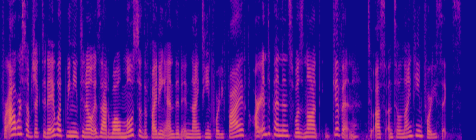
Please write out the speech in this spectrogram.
For our subject today, what we need to know is that while most of the fighting ended in 1945, our independence was not given to us until 1946.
